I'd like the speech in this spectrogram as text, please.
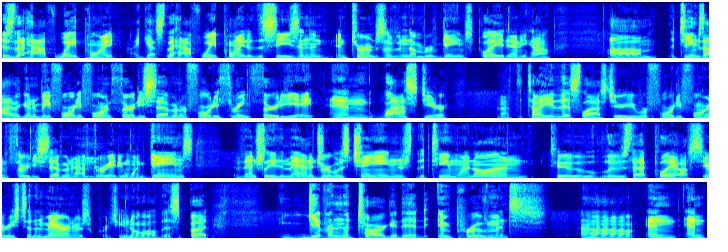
is the halfway point, I guess the halfway point of the season in, in terms of number of games played. Anyhow, um, the team's either going to be 44 and 37 or 43 and 38. And last year, I have to tell you this: last year you were 44 and 37 after 81 games. Eventually, the manager was changed. The team went on to lose that playoff series to the Mariners. Of course, you know all this. But given the targeted improvements uh, and and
